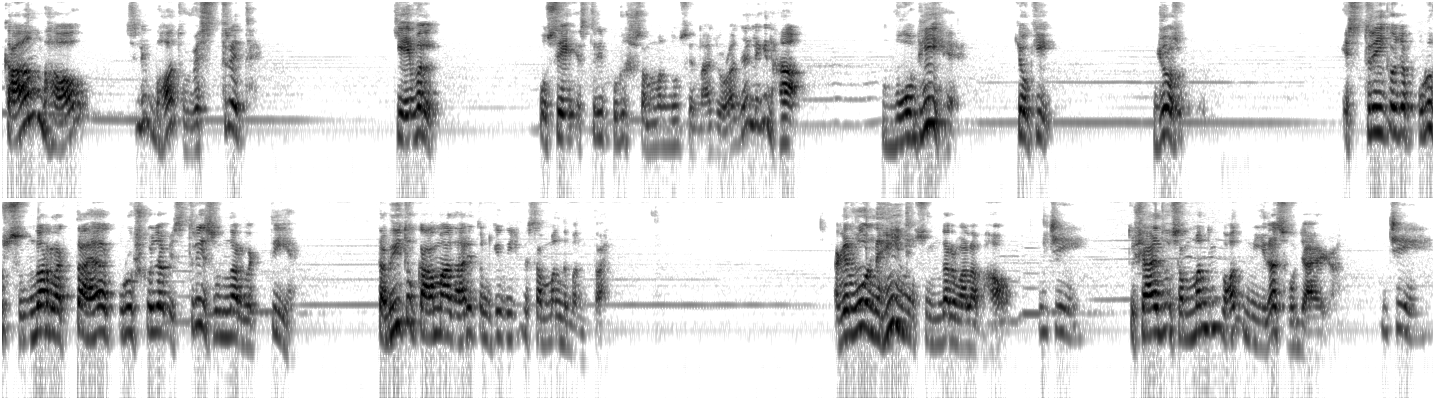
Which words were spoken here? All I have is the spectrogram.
काम भाव इसलिए बहुत विस्तृत है। केवल उसे स्त्री पुरुष संबंधों से ना जोड़ा जाए लेकिन हाँ वो भी है क्योंकि जो स्त्री को जब पुरुष सुंदर लगता है और पुरुष को जब स्त्री सुंदर लगती है तभी तो काम आधारित उनके बीच में संबंध बनता है। अगर वो नहीं हो सुंदर वाला भाव जी। तो शायद वो संबंध भी बहुत नीरस हो जाएगा। जी।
